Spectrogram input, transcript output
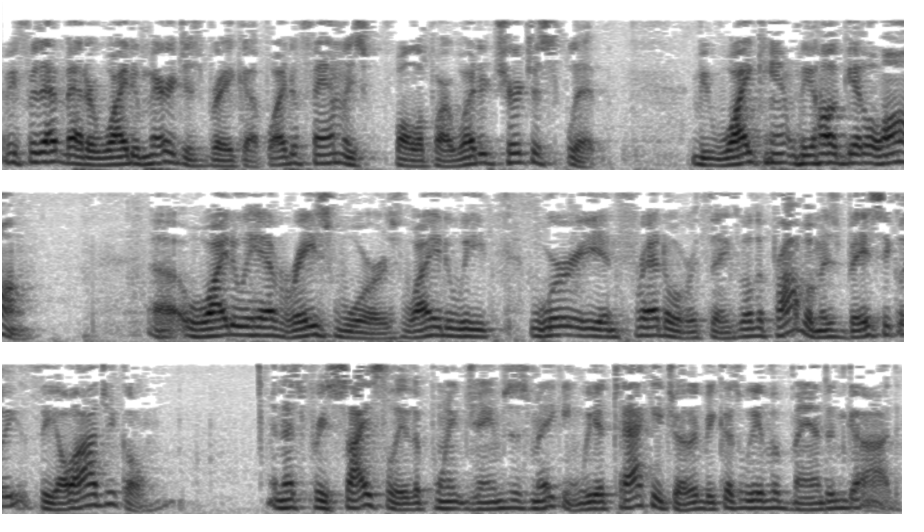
I mean, for that matter, why do marriages break up? Why do families fall apart? Why do churches split? I mean, why can't we all get along? Uh, why do we have race wars? Why do we worry and fret over things? Well, the problem is basically theological. And that's precisely the point James is making. We attack each other because we have abandoned God.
